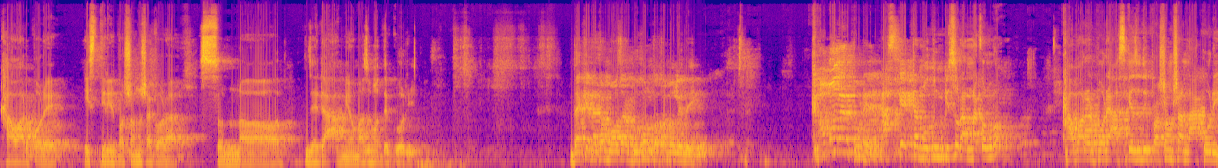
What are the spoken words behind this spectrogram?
খাওয়ার পরে স্ত্রীর প্রশংসা করা সুন্নত, যেটা আমিও মাঝে মধ্যে করি। দেখেন একটা মজার গোপন কথা বলে দিই। খাবারের পরে আজকে একটা নতুন কিছু রান্না করল। খাবারের পরে আজকে যদি প্রশংসা না করি,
